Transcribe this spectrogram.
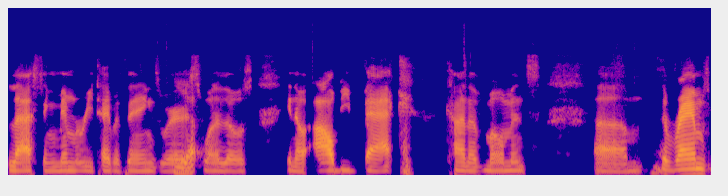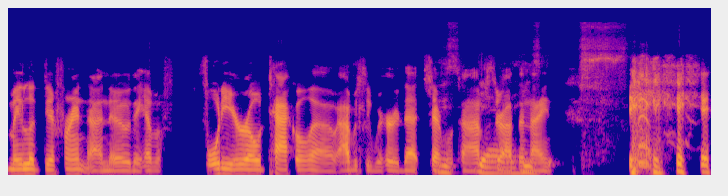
lasting memory type of things, where yep. it's one of those, you know, I'll be back kind of moments. Um, the Rams may look different. I know they have a 40 year old tackle. Uh, obviously, we heard that several He's times yeah, throughout the night.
